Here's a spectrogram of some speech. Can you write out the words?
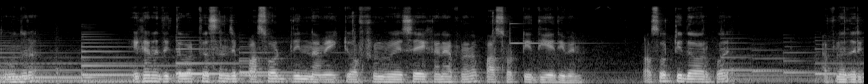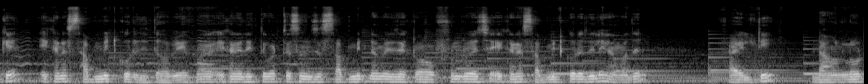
তো বন্ধুরা, এখানে দেখতে পারতেছেন যে পাসওয়ার্ড দিন নামে একটি অপশন রয়েছে। এখানে আপনারা পাসওয়ার্ডটি দিয়ে দিবেন। পাসওয়ার্ডটি দেওয়ার পরে আপনাদেরকে এখানে সাবমিট করে দিতে হবে। এখানে- দেখতে পারতেছেন যে সাবমিট নামে যে একটা অপশন রয়েছে, এখানে সাবমিট করে দিলে আমাদের ফাইলটি ডাউনলোড,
